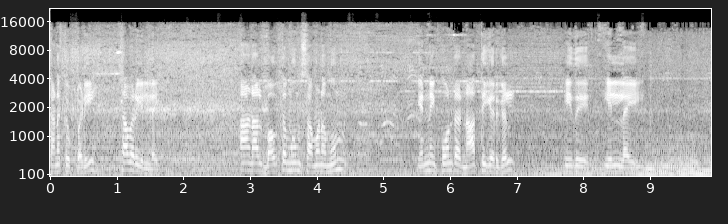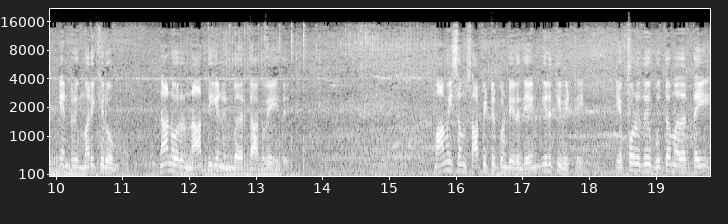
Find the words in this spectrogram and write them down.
கணக்குப்படி தவறு இல்லை ஆனால் பௌத்தமும் சமணமும் என்னை போன்ற நாத்திகர்கள் இது இல்லை என்று மறுக்கிறோம். நான் ஒரு நாத்திகன் என்பதற்காகவே இது. மாமிசம் சாப்பிட்டு கொண்டிருந்தேன் நிறுத்திவிட்டேன். எப்பொழுது புத்த மதத்தை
